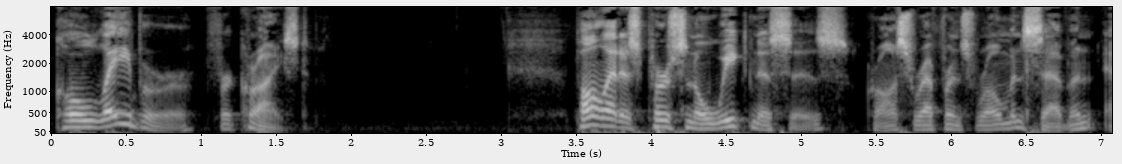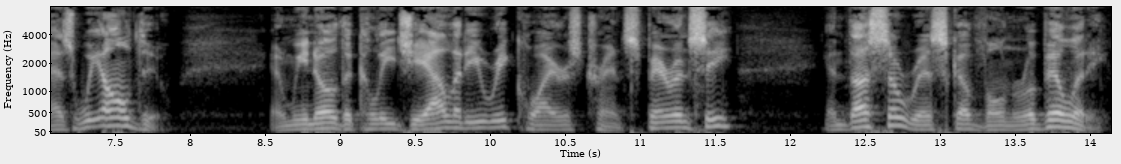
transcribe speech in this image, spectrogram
co laborer for Christ. Paul had his personal weaknesses, cross reference Romans 7, as we all do. And we know the collegiality requires transparency and thus a risk of vulnerability.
